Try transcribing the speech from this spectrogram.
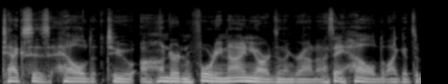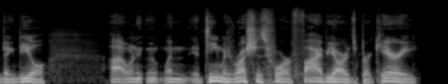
Texas held to 149 yards on the ground, and I say held like it's a big deal. Uh, when when a team rushes for five yards per carry,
